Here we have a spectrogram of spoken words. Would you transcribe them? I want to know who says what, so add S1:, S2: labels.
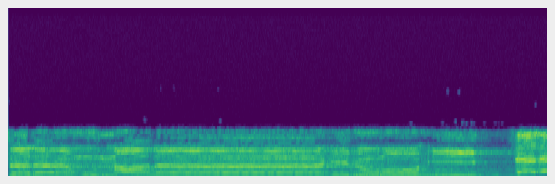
S1: سَلَامٌ عَلَىٰ إِبْرَاهِيمَ. سَلَامٌ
